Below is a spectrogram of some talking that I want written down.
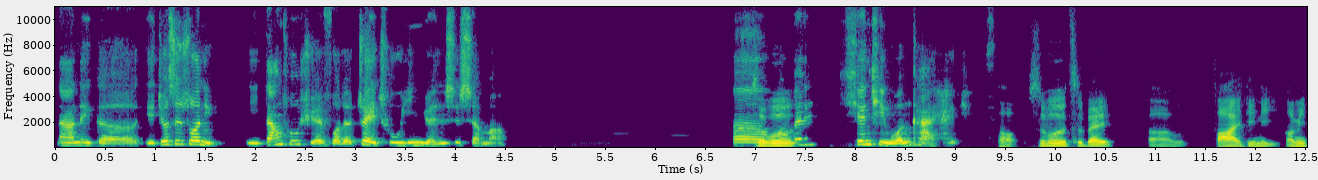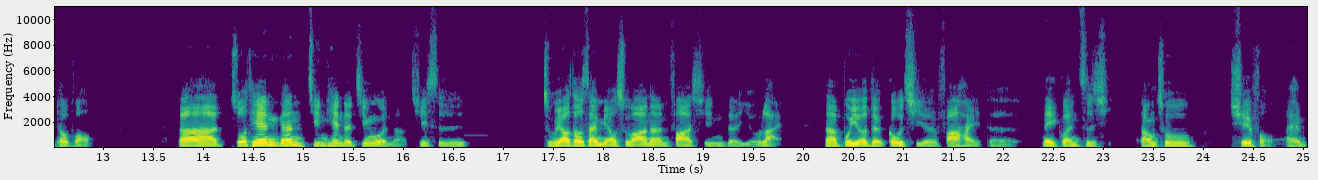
那那个，也就是说你，你你当初学佛的最初因缘是什么？呃，师父我们先请文凯。好，师父慈悲，呃，法海顶礼，阿弥陀佛。那昨天跟今天的经文呢、啊，其实主要都在描述阿难发心的由来，那不由得勾起了法海的内观自省。当初学佛，哎，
